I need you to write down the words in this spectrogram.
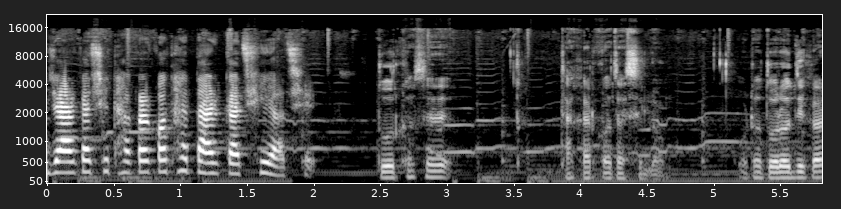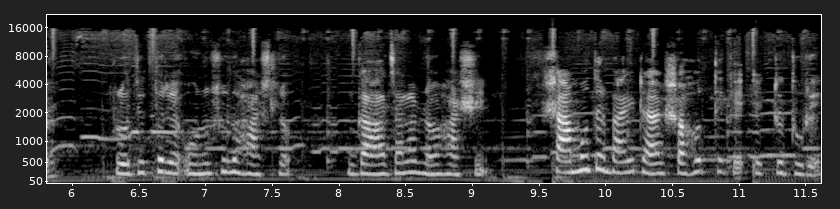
যার কাছে থাকার কথা তার কাছেই আছে। তোর কাছে থাকার কথা ছিল। ওটা তোর অধিকার? প্রত্যুত্তরে অনু শুধু হাসলো। গা জ্বালানো হাসি। সামুদের বাড়িটা শহর থেকে একটু দূরে।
